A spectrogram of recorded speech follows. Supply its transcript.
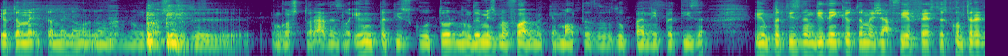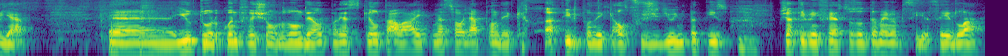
Eu também, também não, não, não gosto de não gosto de touradas. Eu empatizo com o touro, não da mesma forma que a malta do, do PAN empatiza. Eu empatizo na medida em que eu também já fui a festas contrariado. Uh, e o touro, quando fecha um redondelo, parece que ele está lá e começa a olhar para onde é que ele há de ir, para onde é que ele fugir. E eu empatizo. Uhum. Já estive em festas onde também me aprecia sair de lá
